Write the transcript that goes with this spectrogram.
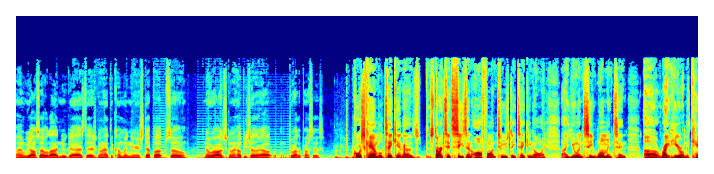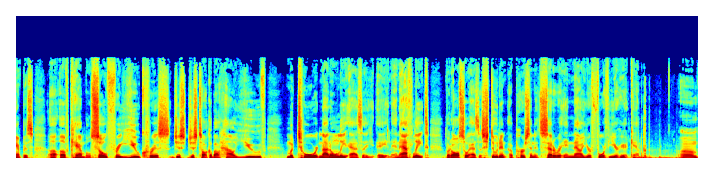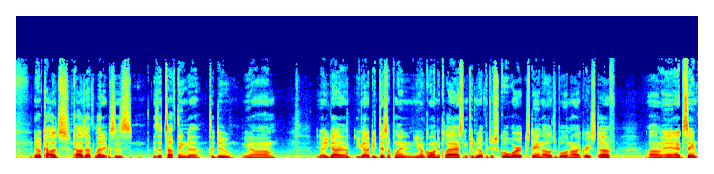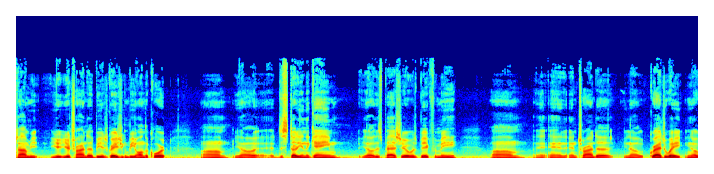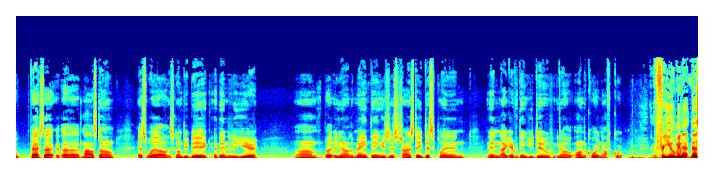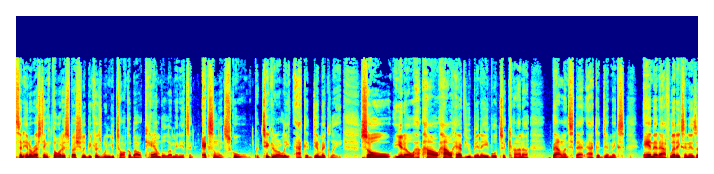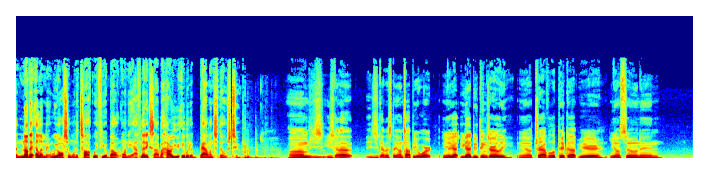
uh, and we also have a lot of new guys that are going to have to come in here and step up. So, you know, we're all just going to help each other out throughout the process. Of course, Campbell taking uh, starts its season off on Tuesday, taking on uh, UNC Wilmington uh, right here on the campus uh, of Campbell. So, for you, Chris, just just talk about how you've matured not only as a, a an athlete but also as a student, a person, etc. And now your fourth year here at Campbell. Um, you know, college college athletics is is a tough thing to to do. You know, um, you know you gotta you gotta be disciplined and you know going to class and keeping up with your schoolwork staying eligible and all that great stuff. Um, and at the same time you, you're trying to be as great as you can be on the court. Um, you know just studying the game you know this past year was big for me. Um, and and trying to you know graduate you know past that uh, milestone as well it's going to be big at the end of the year um, but you know, the main thing is just trying to stay disciplined and and like everything you do, you know, on the court and off the court. For you, I mean that, that's an interesting thought, especially because when you talk about Campbell, I mean it's an excellent school, particularly academically. So you know how how have you been able to kind of balance that academics and that athletics? And there's another element we also want to talk with you about on the athletic side. But how are you able to balance those two? Um, you just, you just gotta you just gotta stay on top of your work. You got you gotta do things early. You know, travel a pick up here, you know, soon, and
